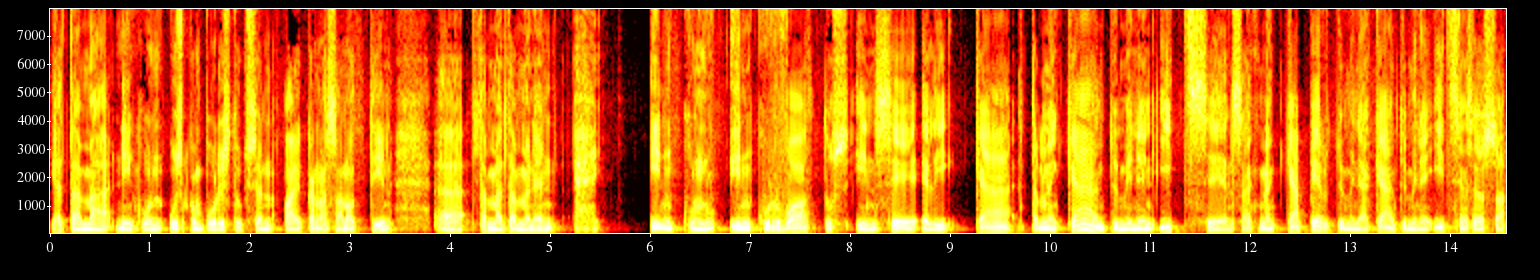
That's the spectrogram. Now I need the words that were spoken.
ja tämä niin kuin uskonpuhdistuksen aikana sanottiin ää, tämä tämmöinen incur, incurvatus in se, eli kää, tämmöinen kääntyminen itseensä, käpertyminen ja kääntyminen itsensä, jossa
